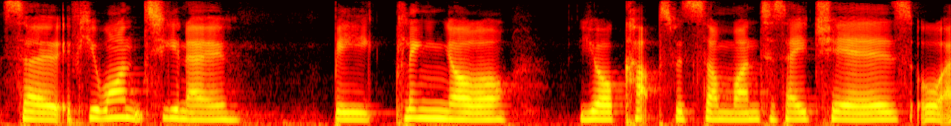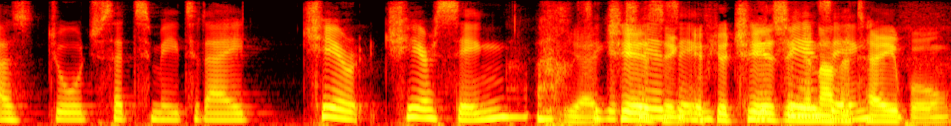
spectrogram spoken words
So if you want to, you know, be clinging your your cups with someone to say cheers, or as George said to me today, cheer cheersing. yeah, you're cheersing. If you're cheersing another table,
